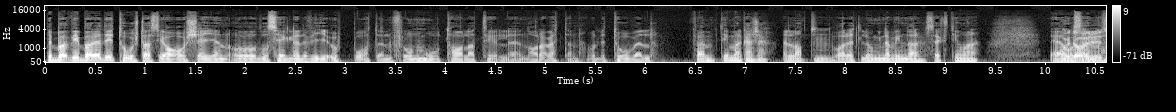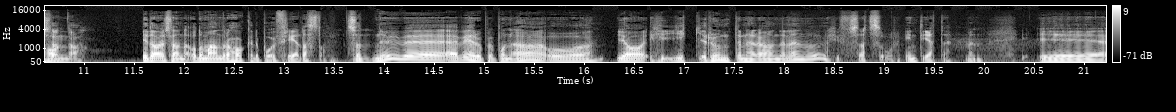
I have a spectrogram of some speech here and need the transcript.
då? vi började i torsdags, jag och tjejen, och då seglade vi upp båten från Motala till norra Vättern. Och det tog väl fem timmar kanske, eller något. Mm. Det var rätt lugna vindar, sex timmar. Och idag är det ju söndag. Idag är det söndag och de andra hakade på i fredags. Då. Så mm. nu eh, är vi här uppe på en ö och jag gick runt den här ön. Den är ändå hyfsat stor, inte jätte. Men eh,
